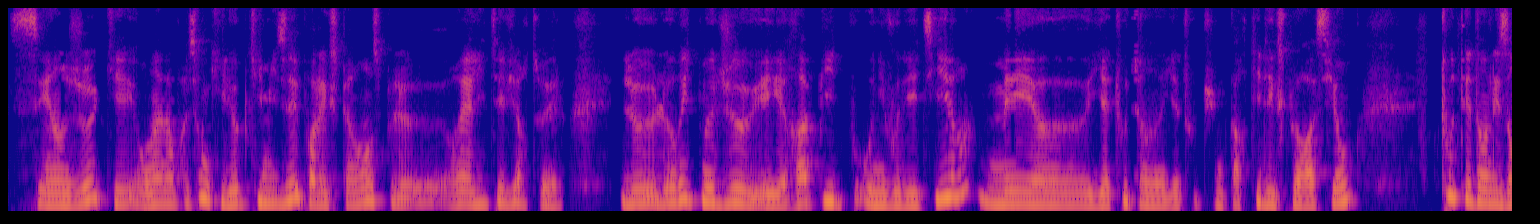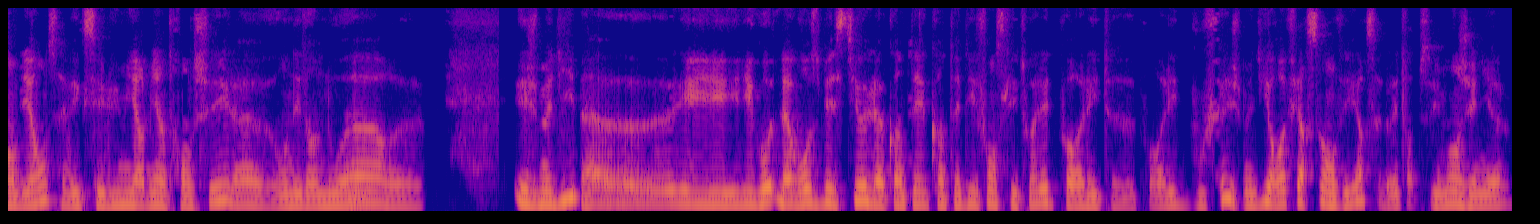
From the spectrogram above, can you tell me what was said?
c'est un jeu qui est, on a l'impression qu'il est optimisé pour l'expérience réalité virtuelle. Le, le, rythme de jeu est rapide au niveau des tirs, mais il y, a tout un, il y a toute une partie d'exploration. Tout est dans les ambiances avec ces lumières bien tranchées. Là, on est dans le noir. Ouais. Et je me dis, bah, euh, les, les gros, la grosse bestiole, là, quand, elle, quand elle défonce les toilettes pour aller, te, pour aller te bouffer, je me dis, refaire ça en VR, ça doit être absolument génial.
